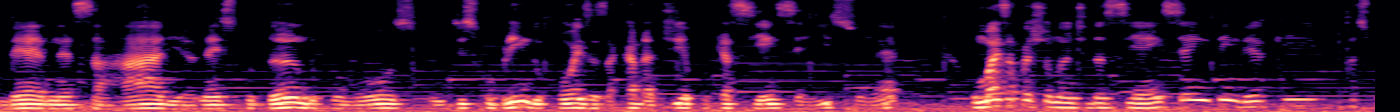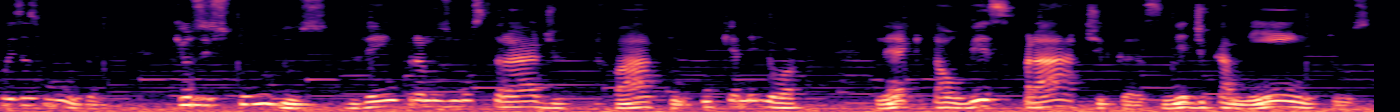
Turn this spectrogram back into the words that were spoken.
né, nessa área, né, estudando conosco, descobrindo coisas a cada dia, porque a ciência é isso, né? O mais apaixonante da ciência é entender que as coisas mudam, que os estudos vêm para nos mostrar de fato o que é melhor, né? Que talvez práticas, medicamentos,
